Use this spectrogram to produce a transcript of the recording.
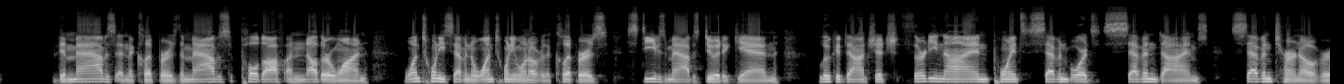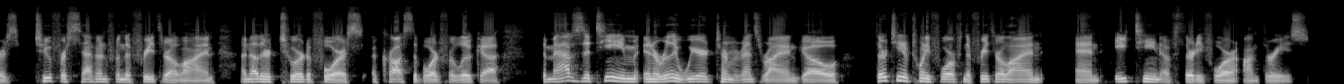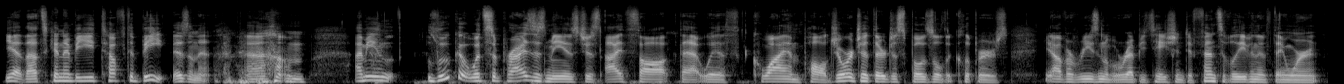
the Mavs and the Clippers. The Mavs pulled off another one, 127 to 121 over the Clippers. Steve's Mavs do it again. Luka Doncic, 39 points, seven boards, seven dimes, seven turnovers, two for seven from the free throw line. Another tour de force across the board for Luka. The Mavs a team, in a really weird turn of events, Ryan, go 13 of 24 from the free throw line and 18 of 34 on threes. Yeah, that's going to be tough to beat, isn't it? um, I mean, Luka, what surprises me is just I thought that with Kawhi and Paul George at their disposal, the Clippers, you know, have a reasonable reputation defensively, even if they weren't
